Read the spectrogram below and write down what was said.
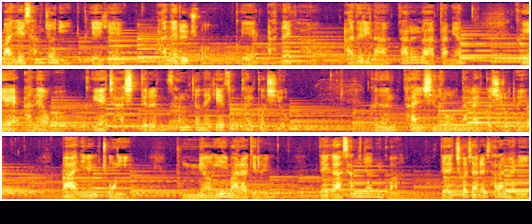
만일 상전이 그에게 아내를 주어 그의 아내가 아들이나 딸을 낳았다면 그의 아내와 그의 자식들은 상전에게 속할 것이요 그는 단신으로 나갈 것이로되 만일 종이 분명히 말하기를 내가 상전과 내 처자를 사랑하니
